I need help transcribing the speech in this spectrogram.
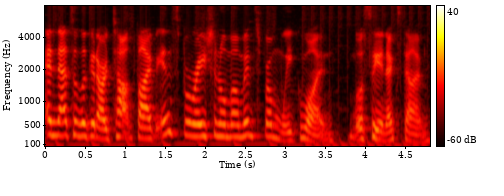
And that's a look at our top five inspirational moments from week one. We'll see you next time.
